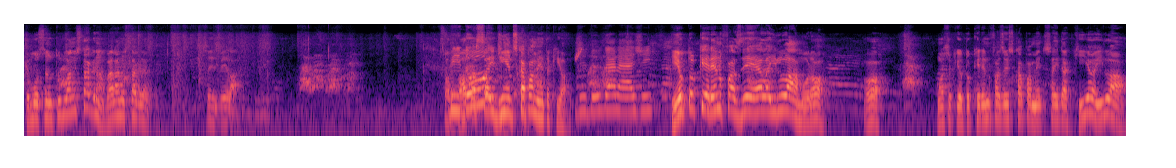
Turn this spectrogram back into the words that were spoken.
tô mostrando tudo lá no Instagram. Vai lá no Instagram. Pra vocês verem lá. Só Bidu. falta a saidinha de escapamento aqui, ó. Bidu Garagem. Eu tô querendo fazer ela ir lá, amor, ó. Ó. Mostra aqui, eu tô querendo fazer o escapamento sair daqui, ó, e ir lá, ó.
